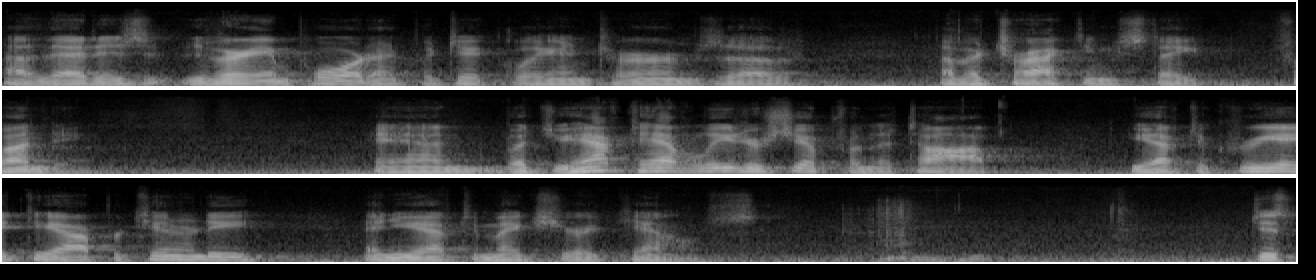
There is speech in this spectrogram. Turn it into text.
uh, that is very important, particularly in terms of, of attracting state funding. And, but you have to have leadership from the top. You have to create the opportunity, and you have to make sure it counts. Just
